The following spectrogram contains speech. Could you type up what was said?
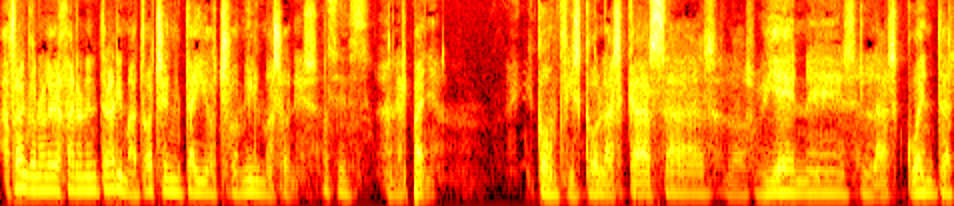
A Franco no le dejaron entrar y mató a 88.000 masones Así es. en España. Confiscó las casas, los bienes, las cuentas.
